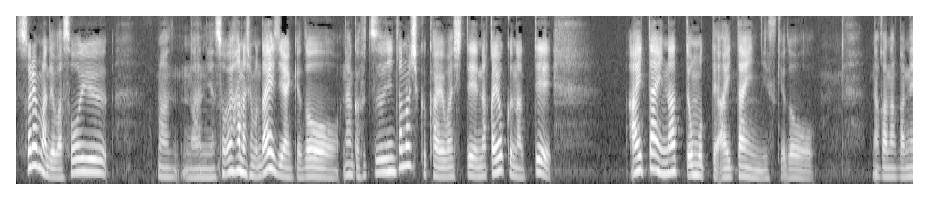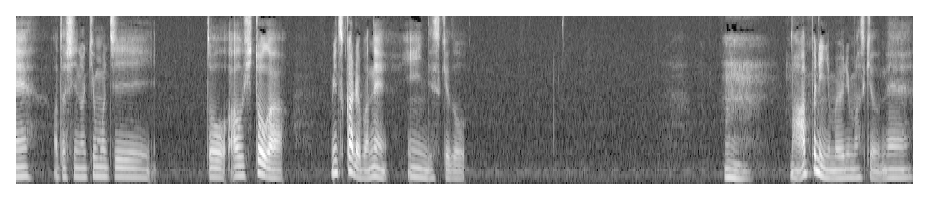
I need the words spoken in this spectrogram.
それまではそういうまあ何そういう話も大事やけどなんか普通に楽しく会話して仲良くなって会いたいなって思って会いたいんですけどなかなかね私の気持ちと会う人が見つかればねいいんですけどうんまあアプリにもよりますけどね。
